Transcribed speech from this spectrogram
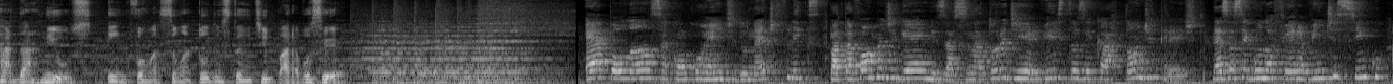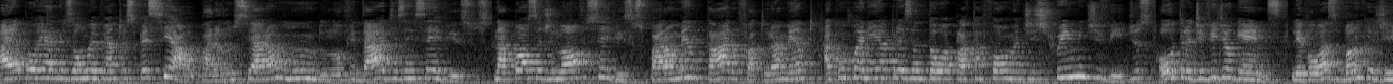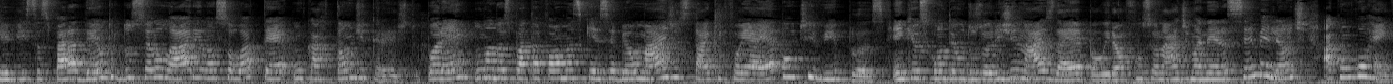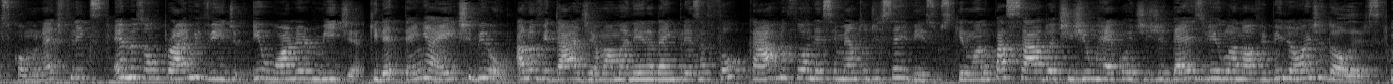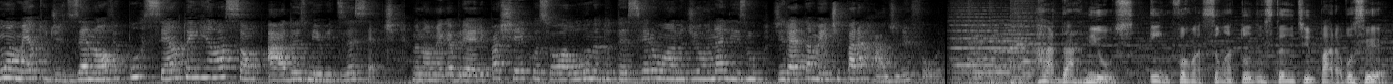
Radar News. Informação a todo instante para você. Apple lança concorrente do Netflix, plataforma de games, assinatura de revistas e cartão de crédito. Nessa segunda-feira, 25, a Apple realizou um evento especial para anunciar ao mundo novidades em serviços. Na aposta de novos serviços para aumentar o faturamento, a companhia apresentou a plataforma de streaming de vídeos, outra de videogames, levou as bancas de revistas para dentro do celular e lançou até um cartão de crédito. Porém, uma das plataformas que recebeu mais destaque foi a Apple TV Plus, em que os conteúdos originais da Apple irão funcionar de maneira semelhante a concorrentes como Netflix, Amazon Prime Video e Warner Media, que detém a HBO. A novidade é uma maneira da empresa focar no fornecimento de serviços, que no ano passado atingiu um recorde de 10,9 bilhões de dólares, um aumento de 19% em relação a 2017. Meu nome é Gabriele Pacheco, eu sou aluna do terceiro ano de jornalismo, diretamente para a Rádio Unifor. Radar News. Informação a todo instante para você.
